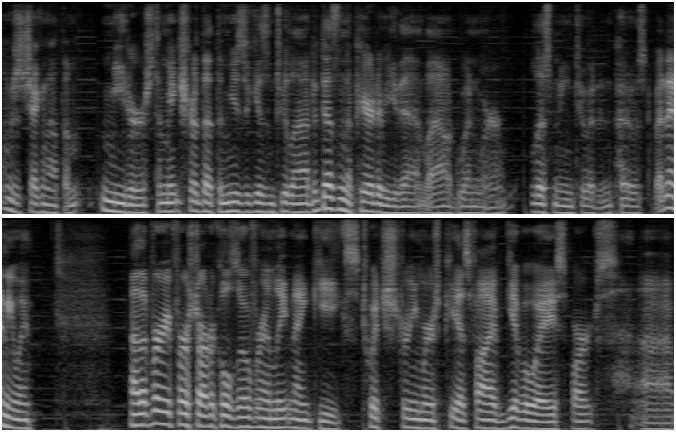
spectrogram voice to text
I'm just checking out the meters to make sure that the music isn't too loud. It doesn't appear to be that loud when we're listening to it in post. But anyway, uh, the very first article is over in Late Night Geeks. Twitch streamers PS5 giveaway sparks uh,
